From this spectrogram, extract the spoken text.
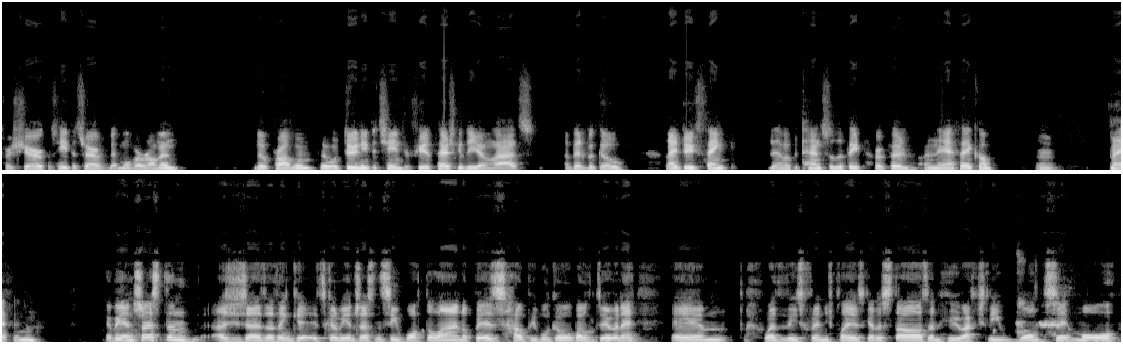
for sure, because he deserves a bit more of a running. No problem. So we do need to change a few players, give the young lads a bit of a go. And I do think they have a potential to beat Liverpool in the FA Cup. Mm. My opinion. It'll be interesting, as you said. I think it's going to be interesting to see what the lineup is, how people go about doing it, um, whether these fringe players get a start, and who actually wants it more.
